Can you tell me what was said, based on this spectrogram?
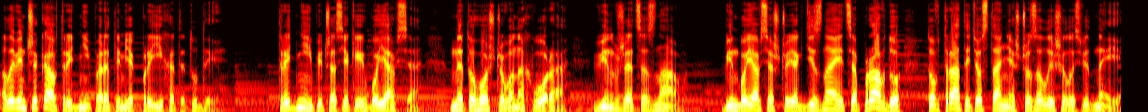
Але він чекав три дні перед тим, як приїхати туди. Три дні, під час яких боявся не того, що вона хвора, він вже це знав. Він боявся, що як дізнається правду, то втратить останнє, що залишилось від неї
